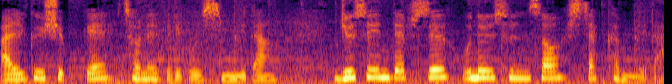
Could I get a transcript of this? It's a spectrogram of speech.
알기 쉽게 전해드리고 있습니다. 뉴스 in-depth 오늘 순서 시작합니다.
